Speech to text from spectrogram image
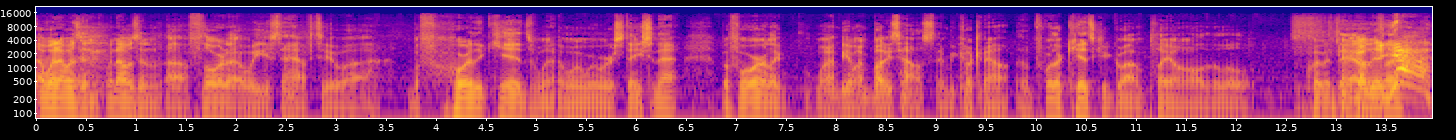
Uh, when I was in when I was in uh, Florida, we used to have to uh, before the kids went when we were stationed at before like when I'd be at my buddy's house and they'd be cooking out before their kids could go out and play on all the little equipment they had Go outside, yeah,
